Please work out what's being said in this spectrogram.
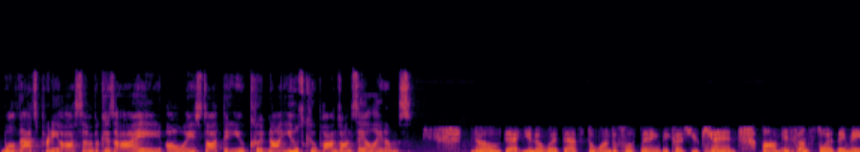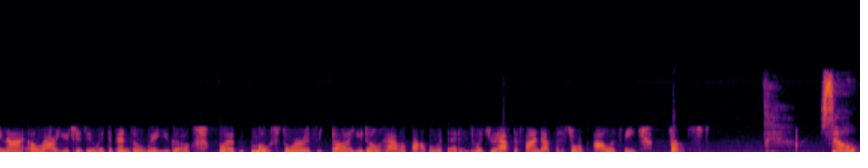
Well, that's pretty awesome because I always thought that you could not use coupons on sale items. No, that you know what? That's the wonderful thing because you can. Um, in some stores, they may not allow you to do it. Depends on where you go, but most stores, uh, you don't have a problem with that. Is what you have to find out the store policy first. So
